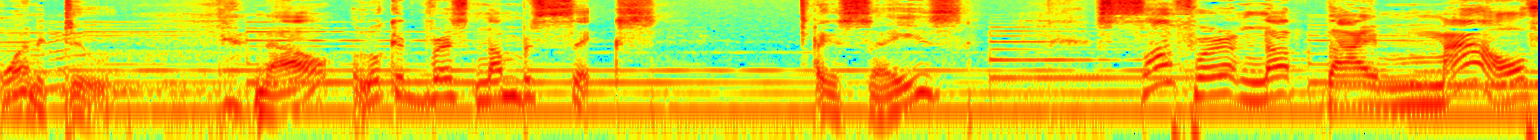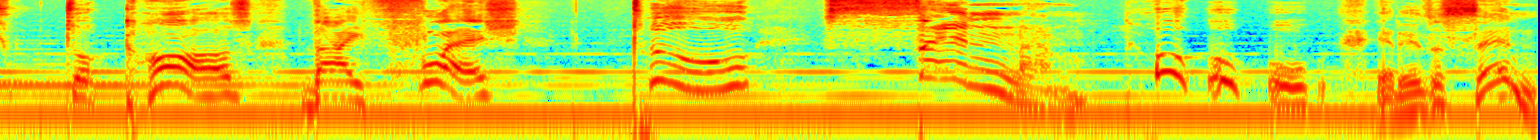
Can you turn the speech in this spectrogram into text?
22. Now, look at verse number 6. It says, Suffer not thy mouth to cause thy flesh to sin. It is a sin.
